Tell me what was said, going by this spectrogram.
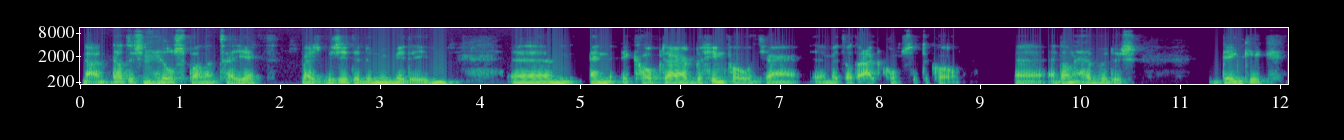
Nou, dat is een mhm. heel spannend traject. Wij, we zitten er nu middenin. Um, en ik hoop daar begin volgend jaar uh, met wat uitkomsten te komen. Uh, en dan hebben we dus, denk ik,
